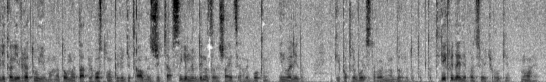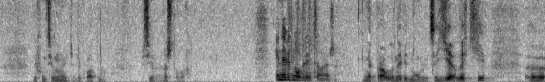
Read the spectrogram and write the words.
лікарі врятуємо на тому етапі гострому періоді травми з життя, все рівно людина залишається глибоким інвалідом, який потребує стороннього догляду. Тобто таких людей не працюють руки, ноги, не функціонують адекватно всі решта органів. І не відновлюються вони вже. як правило, не відновлюються. Є легкі е,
